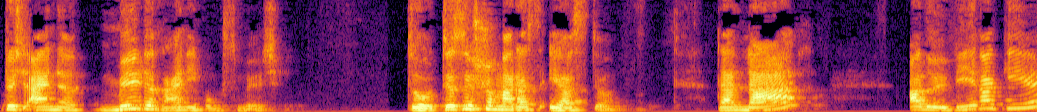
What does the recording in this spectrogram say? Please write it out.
durch eine milde Reinigungsmilch. So, das ist schon mal das Erste. Danach Aloe Vera Gel,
